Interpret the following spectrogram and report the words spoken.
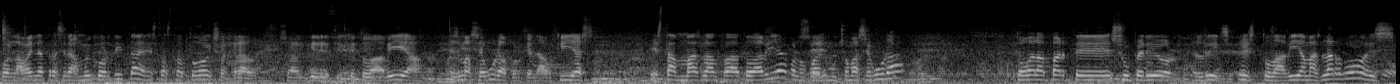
con la vaina trasera muy cortita, en esta está todo exagerado. O sea, quiere decir que todavía es más segura porque la horquilla es- está más lanzada todavía, con lo cual Sí. es mucho más segura. Toda la parte superior, el Ridge, es todavía más largo, es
